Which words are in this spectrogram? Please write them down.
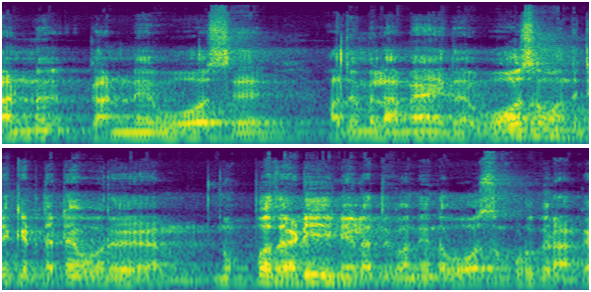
கன்னு கன்னு ஓஸு அதுவும் இல்லாமல் இந்த ஓசம் வந்துட்டு கிட்டத்தட்ட ஒரு முப்பது அடி நீளத்துக்கு வந்து இந்த ஓசம் கொடுக்குறாங்க.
